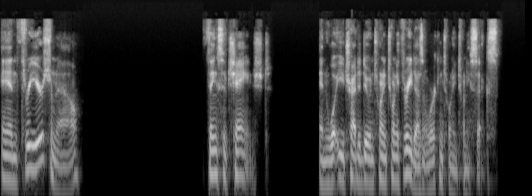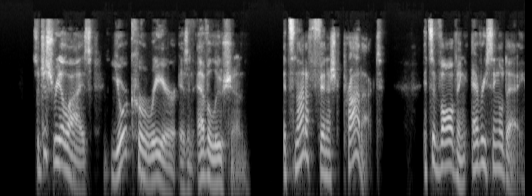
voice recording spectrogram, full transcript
and three years from now, things have changed. And what you tried to do in 2023 doesn't work in 2026. So just realize your career is an evolution. It's not a finished product. It's evolving every single day.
